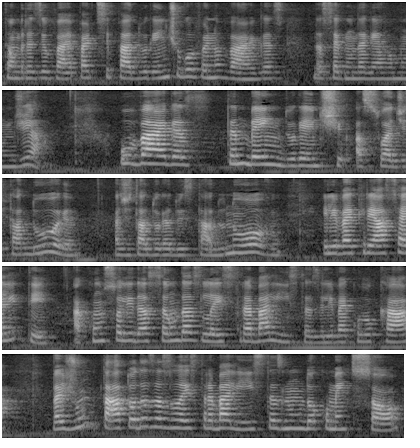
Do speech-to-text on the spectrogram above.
Então o Brasil vai participar durante o governo Vargas da Segunda Guerra Mundial. O Vargas também, durante a sua ditadura, a ditadura do Estado Novo, ele vai criar a CLT, a consolidação das leis trabalhistas. Ele vai colocar, vai juntar todas as leis trabalhistas num documento só.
